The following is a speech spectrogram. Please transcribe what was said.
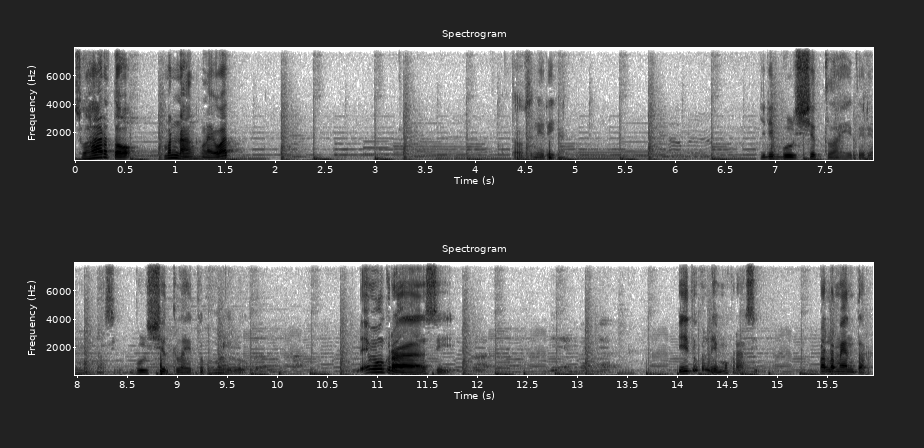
Soeharto menang lewat tahu sendiri kan. Jadi bullshit lah itu demokrasi. Bullshit lah itu pemilu. Demokrasi. Itu kan demokrasi. Parlementer.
